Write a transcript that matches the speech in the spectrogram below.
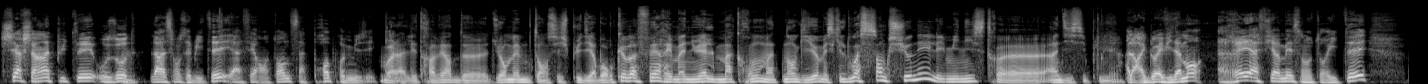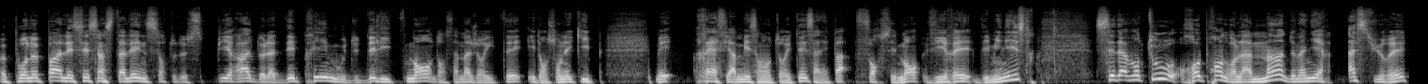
cherche à imputer aux autres hmm. la responsabilité et à faire entendre sa propre musique. Voilà, les travers de, du en même temps, si je puis dire. Bon, que va faire Emmanuel Macron maintenant, Guillaume? Est-ce qu'il doit sanctionner les ministres euh, indisciplinés? Alors, il doit évidemment réaffirmer son autorité euh, pour ne pas laisser s'installer une sorte de spirale de la déprime ou du délitement dans sa majorité et dans son équipe. Mais réaffirmer son autorité, ça n'est pas forcément virer des ministres c'est d'avant tout reprendre la main de manière assurée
